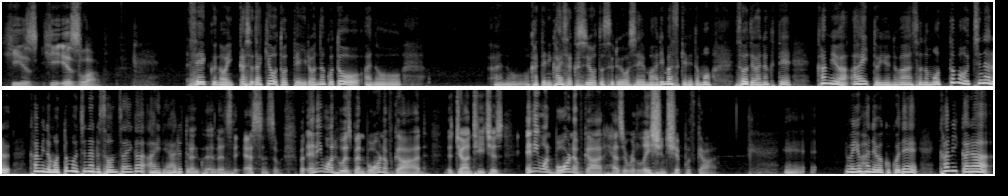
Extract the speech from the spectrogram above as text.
he is he is love. 聖句の一箇所だけを取っていろんなことをあのあの勝手に解釈しようとする教えもありますけれどもそうではなくて神は愛というのはその最も内なる神の最も内なる存在が愛であるということです。ヨハネはここで神から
